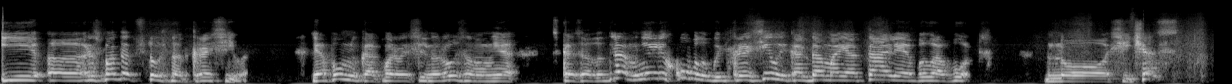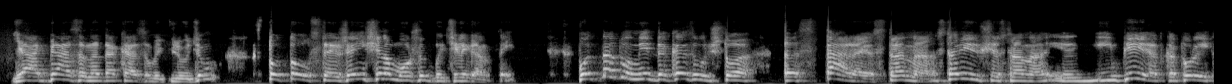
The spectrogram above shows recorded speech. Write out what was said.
И э, распадаться тоже надо красиво. Я помню, как Марья Васильевна Розанова мне сказала, да, мне легко было быть красивой, когда моя талия была вот. Но сейчас я обязана доказывать людям, что толстая женщина может быть элегантной. Вот надо уметь доказывать, что э, старая страна, стареющая страна, империя, от которой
